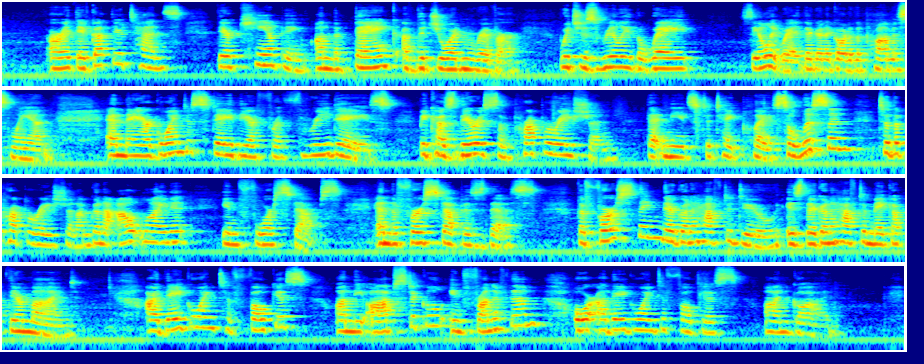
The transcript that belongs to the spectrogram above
All right, they've got their tents, they're camping on the bank of the Jordan River, which is really the way, it's the only way they're going to go to the promised land. And they are going to stay there for three days because there is some preparation that needs to take place. So listen to the preparation. I'm going to outline it in four steps. And the first step is this the first thing they're going to have to do is they're going to have to make up their mind. Are they going to focus on the obstacle in front of them, or are they going to focus on God?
